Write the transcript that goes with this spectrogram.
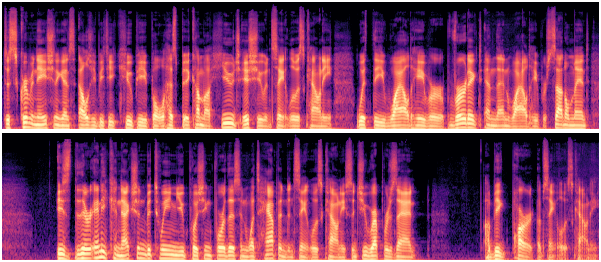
discrimination against LGBTQ people has become a huge issue in St. Louis County with the Wildhaber verdict and then Wildhaber settlement. Is there any connection between you pushing for this and what's happened in St. Louis County since you represent a big part of St. Louis County?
